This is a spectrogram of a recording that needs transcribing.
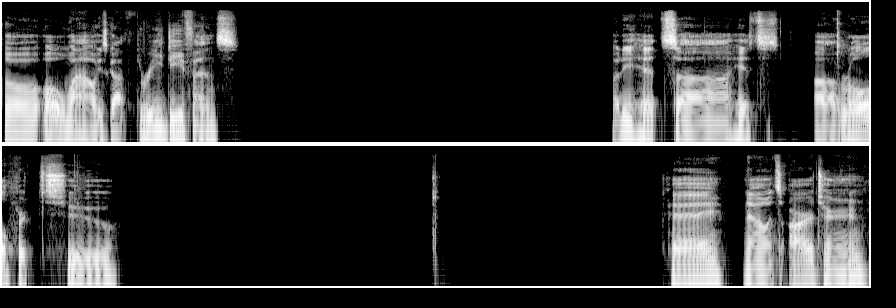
So, oh, wow. He's got three defense. But he hits, uh, hits, uh, Rol for two. Okay, now it's our turn.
